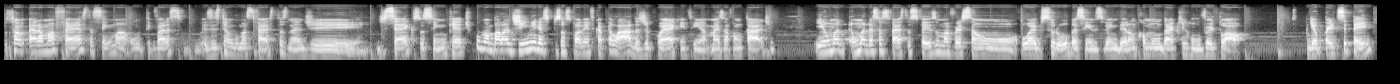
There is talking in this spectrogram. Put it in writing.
Só, era uma festa, assim, uma, um, tem várias. Existem algumas festas, né, de, de sexo, assim, que é tipo uma baladinha que as pessoas podem ficar peladas, de cueca, enfim, mais à vontade. E uma, uma dessas festas fez uma versão web suruba, assim, eles venderam como um dark room virtual. E eu participei.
